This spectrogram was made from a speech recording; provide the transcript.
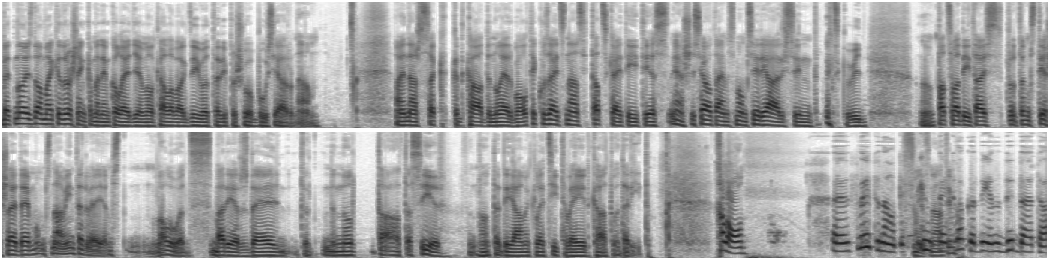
Bet nu, es domāju, ka droši vien, ka maniem kolēģiem vēl kā labāk dzīvot, arī par šo būs jārunā. Ainārs saka, kad kāda no Air Baltica uzaicināsiet atskaitīties. Jā, šis jautājums mums ir jārisina, tāpēc, viņi. Nu, pats vadītājs, protams, tiešraidē mums nav intervējams valodas barjeras dēļ. Tad, nu, tā tas ir. Nu, tad ir jāmeklē cita veida, kā to darīt. Halo! Sveicināti! Sveicināti. Pēc vakardienas dzirdētā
